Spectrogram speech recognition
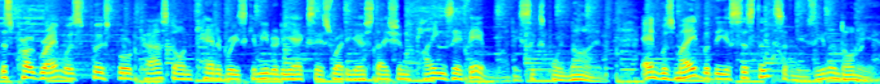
This program was first broadcast on Canterbury's community access radio station Plains FM 96.9 and was made with the assistance of New Zealand On Air.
